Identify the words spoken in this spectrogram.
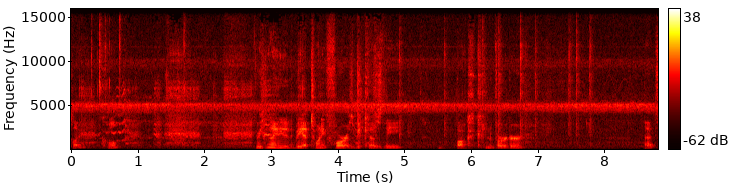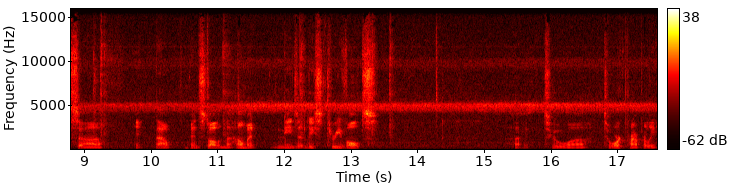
Cool. The reason I needed to be at 24 is because the buck converter that's uh, now installed in the helmet needs at least 3 volts uh, to, uh, to work properly.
